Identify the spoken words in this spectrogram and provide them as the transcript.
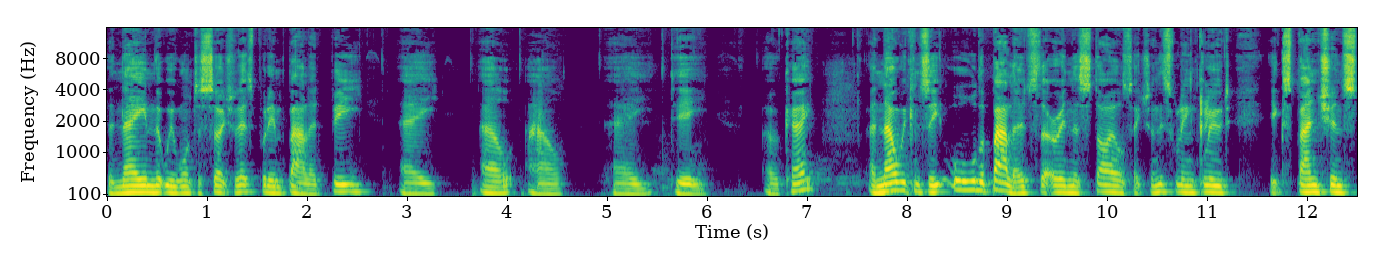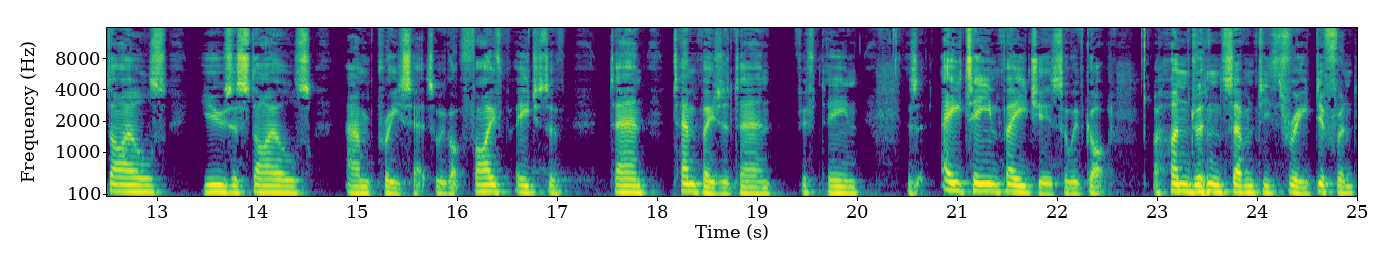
the name that we want to search for. Let's put in ballad, B-A-L-L-A-D. Okay, and now we can see all the ballads that are in the style section. This will include expansion styles, user styles, and presets. So we've got five pages of 10, 10 pages of 10, 15. There's 18 pages, so we've got 173 different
